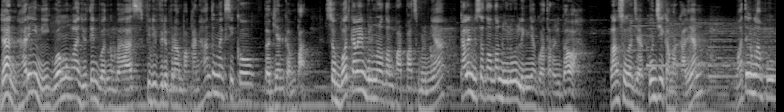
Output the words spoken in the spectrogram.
Dan hari ini gue mau ngelanjutin buat ngebahas video-video penampakan hantu Meksiko bagian keempat. So buat kalian yang belum nonton part-part sebelumnya, kalian bisa tonton dulu linknya gue taruh di bawah. Langsung aja kunci kamar kalian, matiin lampu,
